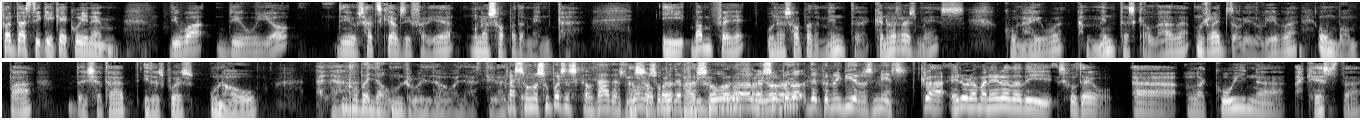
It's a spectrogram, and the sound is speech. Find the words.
fantàstic. I què cuinem? Diu, uah, diu, jo, diu, saps què els hi faria? Una sopa de menta. I vam fer una sopa de menta, que no és res més que una aigua amb menta escaldada, un raig d'oli d'oliva, un bon pa deixatat i després un ou allà, un rovell d'ou. Un rovell d'ou allà estirat. Clar, són les sopes escaldades, no? La La sopa, sopa- de la sopa farigola, de la farigola- sopa de, de que no hi havia res més. Clar, era una manera de dir, escolteu, uh, la cuina aquesta,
